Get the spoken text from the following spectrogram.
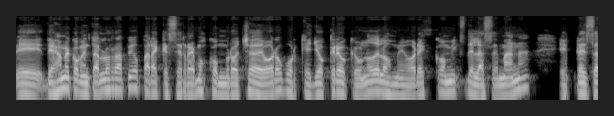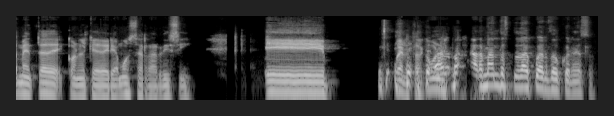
Eh, déjame comentarlo rápido para que cerremos con broche de oro, porque yo creo que uno de los mejores cómics de la semana es precisamente con el que deberíamos cerrar DC. Eh, bueno, Armando está de acuerdo con eso.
